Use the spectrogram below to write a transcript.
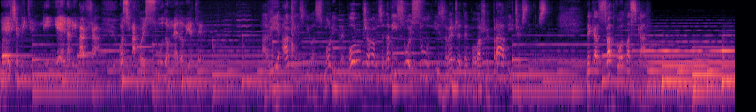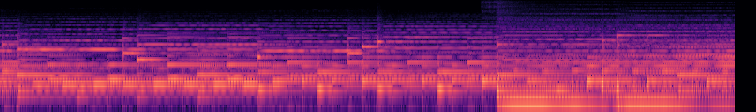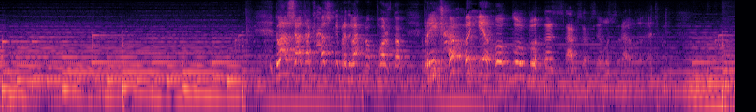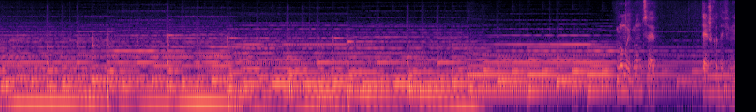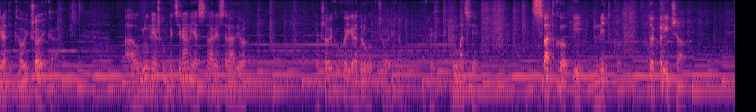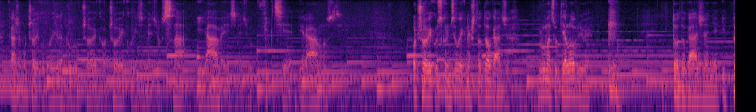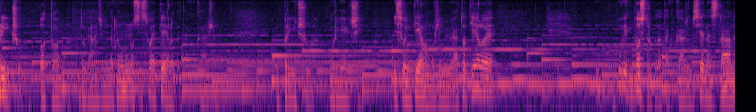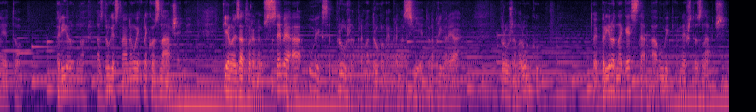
neće biti ni njena ni vaša, osim ako je sudom ne dobijete. A vi, Aminski, vas molim, preporučam vam se da vi svoj sud izrečete po vašoj pravdi i čestitosti. Neka svatko od vas kaže. Dva sata kasnije pred glavnom poštom prikao je u gubu, sam sam se usrao. Glumu i glumca je teško definirati kao i čovjeka. A u glumi još kompliciranija stvar jer se radi o čovjeku koji igra drugog čovjeka. Dakle, glumac je svatko i nitko. To je priča, kažem, o čovjeku koji igra drugog čovjeka, o čovjeku između sna i jave, između fikcije i realnosti. O čovjeku s kojim se uvijek nešto događa. Glumac utjelovljuje to događanje i priču o tom događanju. Dakle, on unosi svoje tijelo, da tako kažem, u priču, u riječi i svojim tijelom oživljuje. A to tijelo je uvijek dvostruko, da tako kažem. S jedne strane je to prirodno, a s druge strane uvijek neko značenje. Tijelo je zatvoreno u sebe, a uvijek se pruža prema drugome, prema svijetu. Naprimjer, ja pružam ruku, to je prirodna gesta, a uvijek i nešto znači.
